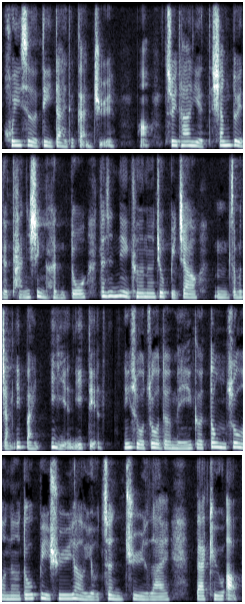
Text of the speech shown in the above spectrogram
灰色地带的感觉啊，所以它也相对的弹性很多。但是内科呢，就比较嗯，怎么讲，一板一眼一点。你所做的每一个动作呢，都必须要有证据来 back you up，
